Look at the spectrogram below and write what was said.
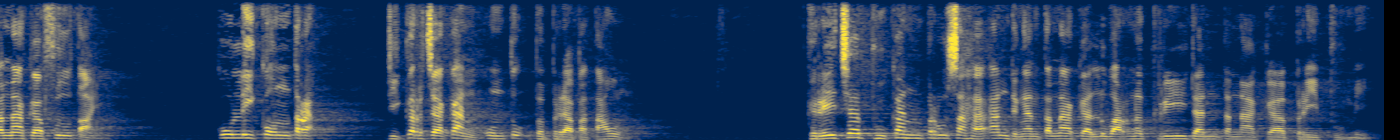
tenaga full time, kuli kontrak dikerjakan untuk beberapa tahun. Gereja bukan perusahaan dengan tenaga luar negeri dan tenaga pribumi.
